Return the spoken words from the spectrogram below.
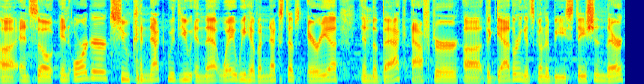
Uh, and so, in order to connect with you in that way, we have a next steps area in the back after uh, the gathering. It's going to be stationed there.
